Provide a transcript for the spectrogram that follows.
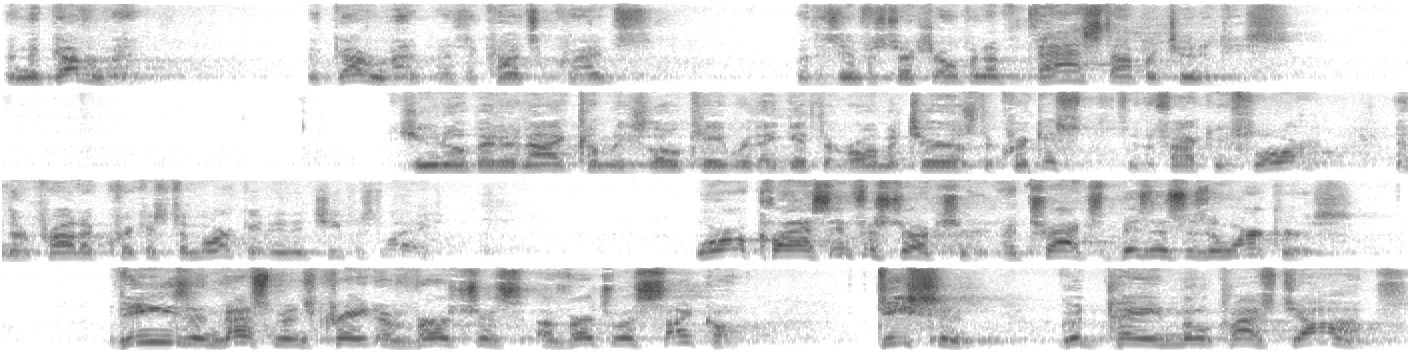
And the government, the government, as a consequence, with its infrastructure, opened up vast opportunities. As you know better than I, companies locate where they get the raw materials the quickest to the factory floor and their product quickest to market in the cheapest way. World class infrastructure attracts businesses and workers. These investments create a virtuous, a virtuous cycle. Decent, good paying middle class jobs,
